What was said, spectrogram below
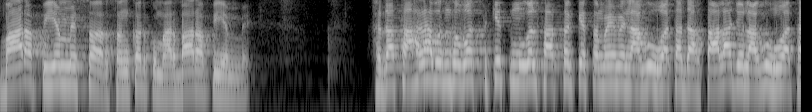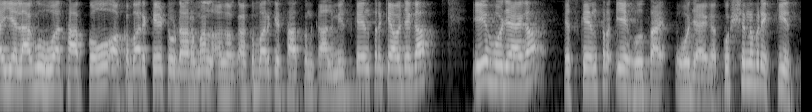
12 पीएम में सर शंकर कुमार 12 पीएम में। दस्ताला बंदोबस्त किस मुगल शासक के समय में लागू हुआ था? दस्ताला जो लागू हुआ था यह लागू हुआ था आपको अकबर के टोडरमल अकबर के शासनकाल में। इसका आंसर क्या हो जाएगा? ए हो जाएगा, इसका आंसर ए होता हो जाएगा। क्वेश्चन नंबर इक्कीस।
